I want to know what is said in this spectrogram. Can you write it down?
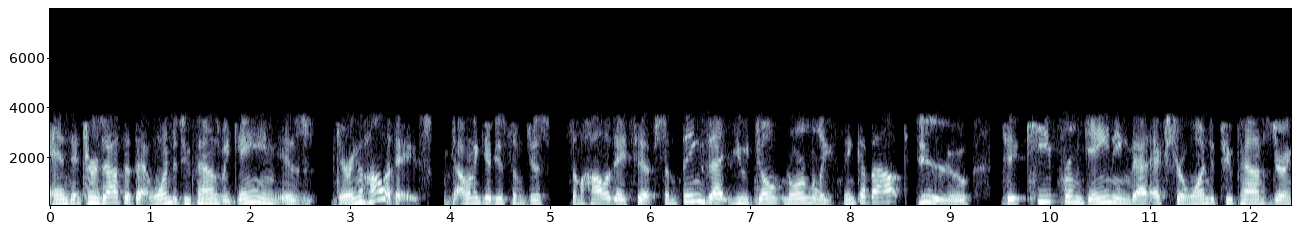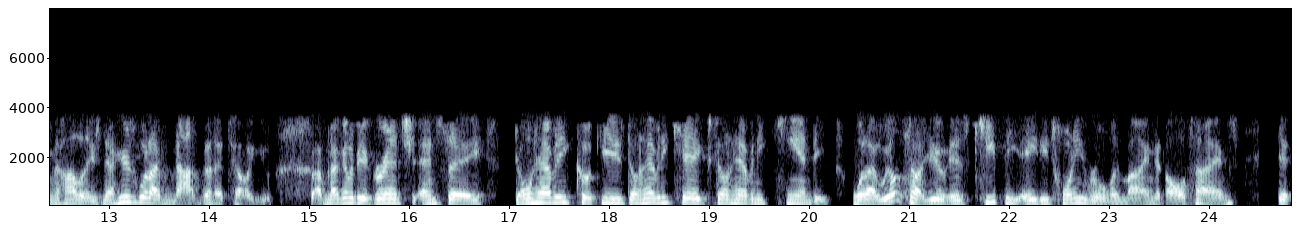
And it turns out that that one to two pounds we gain is during the holidays. I want to give you some just some holiday tips, some things that you don't normally think about do to keep from gaining that extra one to two pounds during the holidays. Now, here's what I'm not going to tell you. I'm not going to be a Grinch and say, don't have any cookies, don't have any cakes, don't have any candy. What I will tell you is keep the 80-20 rule in mind at all times. 80%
